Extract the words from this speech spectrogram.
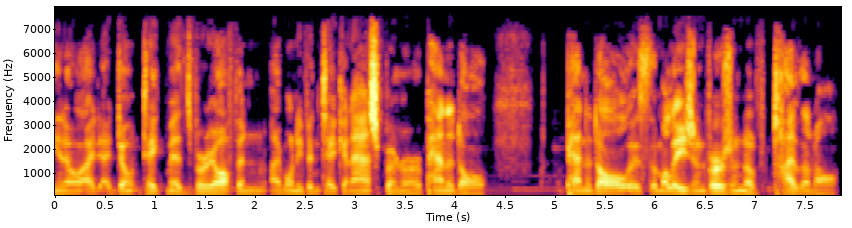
you know, I, I, don't take meds very often. I won't even take an aspirin or a Panadol. Panadol is the Malaysian version of Tylenol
